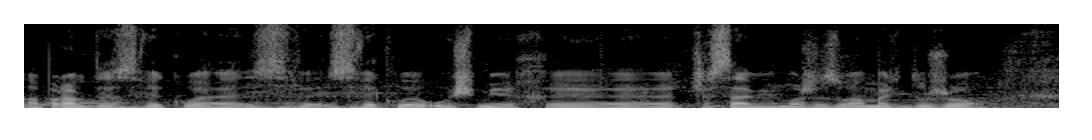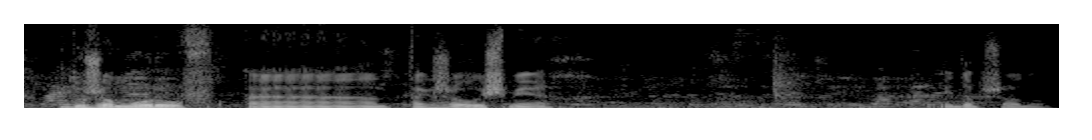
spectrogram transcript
naprawdę zwykłe, zwy, zwykły uśmiech e, czasami może złamać dużo, dużo murów, e, także uśmiech i do przodu.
